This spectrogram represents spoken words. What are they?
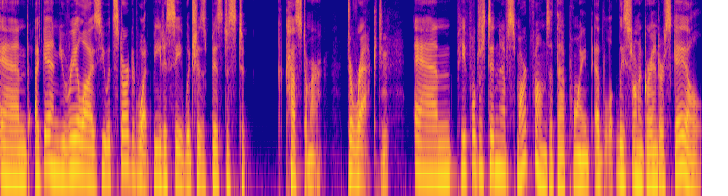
And again, you realize you had started what? B2C, which is business to customer, direct. Mm-hmm. And people just didn't have smartphones at that point, at least on a grander scale.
